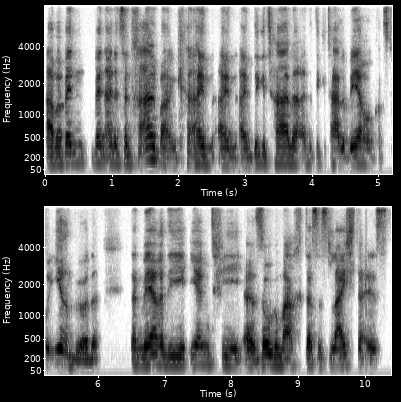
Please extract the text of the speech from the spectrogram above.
Aber wenn, wenn eine Zentralbank ein, ein, ein digitale, eine digitale Währung konstruieren würde, dann wäre die irgendwie äh, so gemacht, dass es leichter ist,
